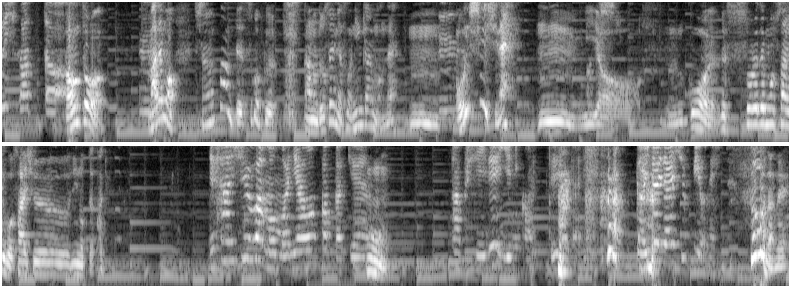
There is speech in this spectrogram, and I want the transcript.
美味しかった。あ、本当？うんまあでも、シャンパンってすごく、あの、女性にはすごい人気あるもんね。うん。美味しいしね。うん。いやー、すごい。で、それでもう最後、最終に乗って帰ってきた。で、最終はもう間に合わんかったけん、うん。タクシーで家に帰って、みたいな。大体大出費よね。そうだね。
